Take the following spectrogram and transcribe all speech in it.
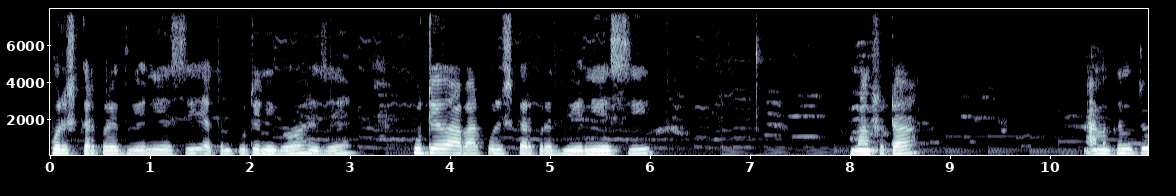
পরিষ্কার করে ধুয়ে নিয়েছি, এখন কুটে নিব। এই যে কুটেও আবার পরিষ্কার করে ধুয়ে নিয়েছি। মাংসটা আমি কিন্তু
